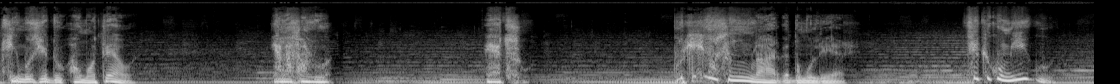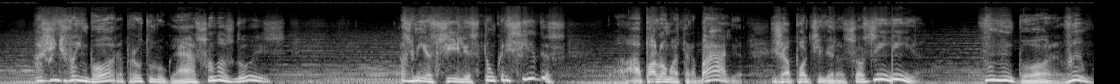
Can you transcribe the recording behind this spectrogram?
tínhamos ido ao motel. Ela falou: Edson, por que, que você não larga da mulher? Fica comigo. A gente vai embora para outro lugar, só nós dois. As minhas filhas estão crescidas. A Paloma trabalha, já pode se virar sozinha. Vamos embora, vamos.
